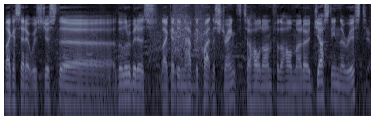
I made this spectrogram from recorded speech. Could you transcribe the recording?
like I said, it was just the the little bit of like I didn't have the quite the strength to hold on for the whole moto, just in the wrist. Yeah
